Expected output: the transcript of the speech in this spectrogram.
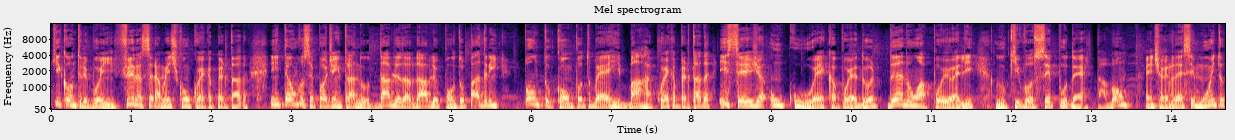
que contribuem financeiramente com o Cueca Apertada. Então você pode entrar no www.padrim.com combr barra cueca apertada e seja um cueca apoiador, dando um apoio ali no que você puder, tá bom? A gente agradece muito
